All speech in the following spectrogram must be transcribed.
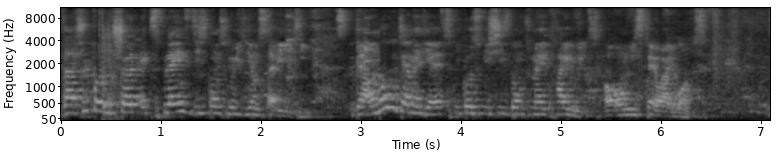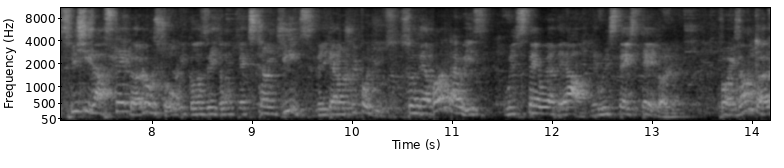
that reproduction explains discontinuity and stability. There are no intermediates because species don't make hybrids or only sterile ones. Species are stable also because they don't exchange genes, they cannot reproduce. So their boundaries will stay where they are, they will stay stable. For example,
